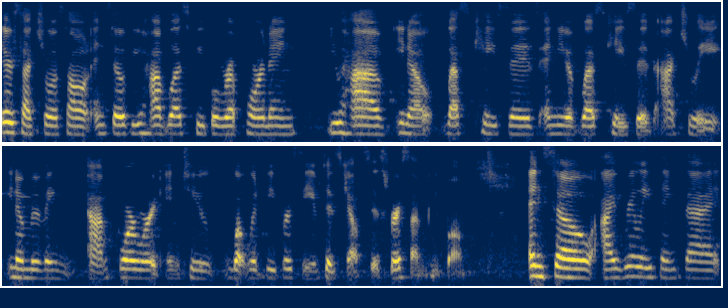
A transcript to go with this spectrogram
their sexual assault, and so if you have less people reporting, you have you know less cases, and you have less cases actually you know moving um, forward into what would be perceived as justice for some people. And so I really think that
